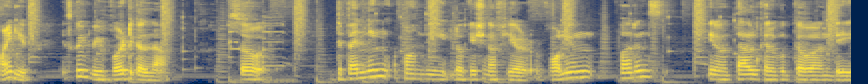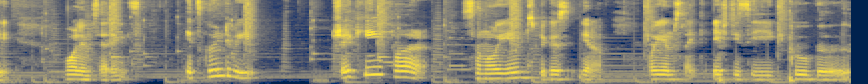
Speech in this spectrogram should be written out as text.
mind you it's going to be vertical now. So depending upon the location of your volume buttons you know that will govern the volume settings. It's going to be tricky for some OEMs because you know OEMs like HTC, Google,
